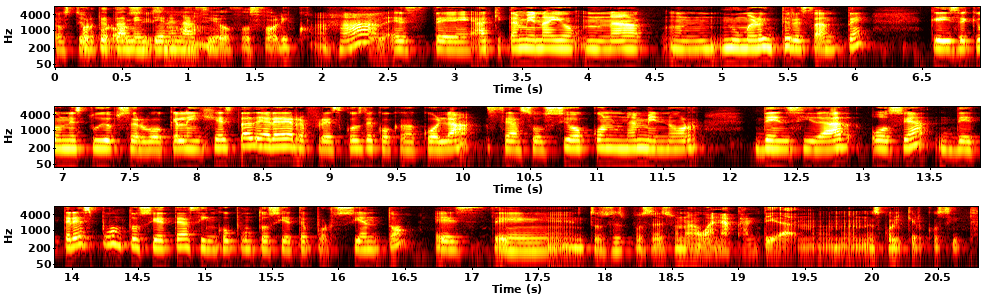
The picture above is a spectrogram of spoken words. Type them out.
osteoporosis. Eh, Porque también tienen ácido fosfórico. Ajá, este, aquí también hay una, un número interesante que dice que un estudio observó que la ingesta diaria de refrescos de Coca-Cola se asoció con una menor densidad ósea de 3.7 a 5.7%. Este, entonces, pues es una buena cantidad, ¿no? ¿no? es cualquier cosita.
